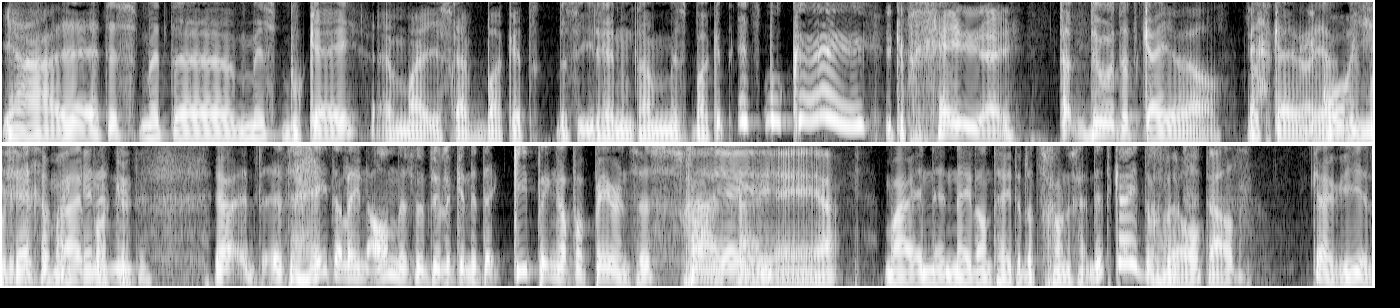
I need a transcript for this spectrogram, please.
Ja, eh, het is met eh, Miss Bouquet. Eh, Maar je schrijft Bucket. Dus iedereen noemt haar Miss Bucket. It's Bouquet. Ik heb geen idee. Dat, doe, dat ken je wel. Dat ken je wel. Ik Ja, hoor het je zeggen, maar ik ken het pakken. niet. Ja, het, het heet alleen anders natuurlijk in de Keeping Up Appearances. Schone Ah, ja, ja, Schijn. ja, ja, ja. Maar in, in Nederland heette dat Schone Schijn. Dit ken je toch Goed wel? vertaald. Kijk, hier.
